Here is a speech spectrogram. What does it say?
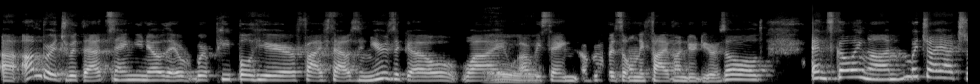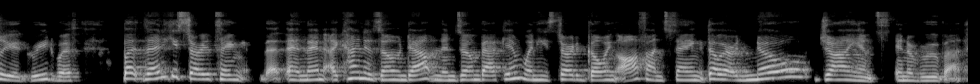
uh, umbrage with that, saying, you know, there were people here 5,000 years ago. Why oh. are we saying Aruba is only 500 years old? And it's going on, which I actually agreed with. But then he started saying that, and then I kind of zoned out and then zoned back in when he started going off on saying there are no giants in Aruba.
